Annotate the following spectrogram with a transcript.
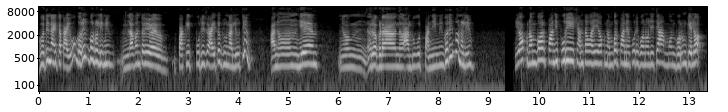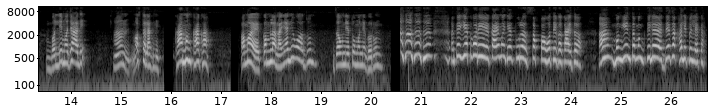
घरी नाही तर काय हो घरीच बनवली मी. लागन तर हे पाकिट पुरीचं आहे तर घेऊन आली होती. आणि हे रगडा आलू पाणी मी घरीच बनवली. एक नंबर पाणीपुरी शांताबाई एक नंबर पाणीपुरी बनवली. त्या मन भरून केलं भल्ली मजा आली. मस्त लागली. खा मग खा खा. अमाय कमला नाही आली हो अजून? जाऊन येतो म्हणे घरून. ते येत बरे. काय माहिती पुरं सप्पा होते का काय तर? हा मग येईन तर मग तिला देजा खाली पिल्ले तर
